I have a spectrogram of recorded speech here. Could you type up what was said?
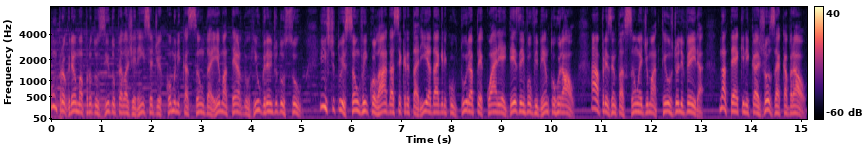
um programa produzido pela Gerência de Comunicação da Emater do Rio Grande do Sul, instituição vinculada à Secretaria da Agricultura, Pecuária e Desenvolvimento Rural. A apresentação é de Matheus de Oliveira, na técnica José Cabral.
